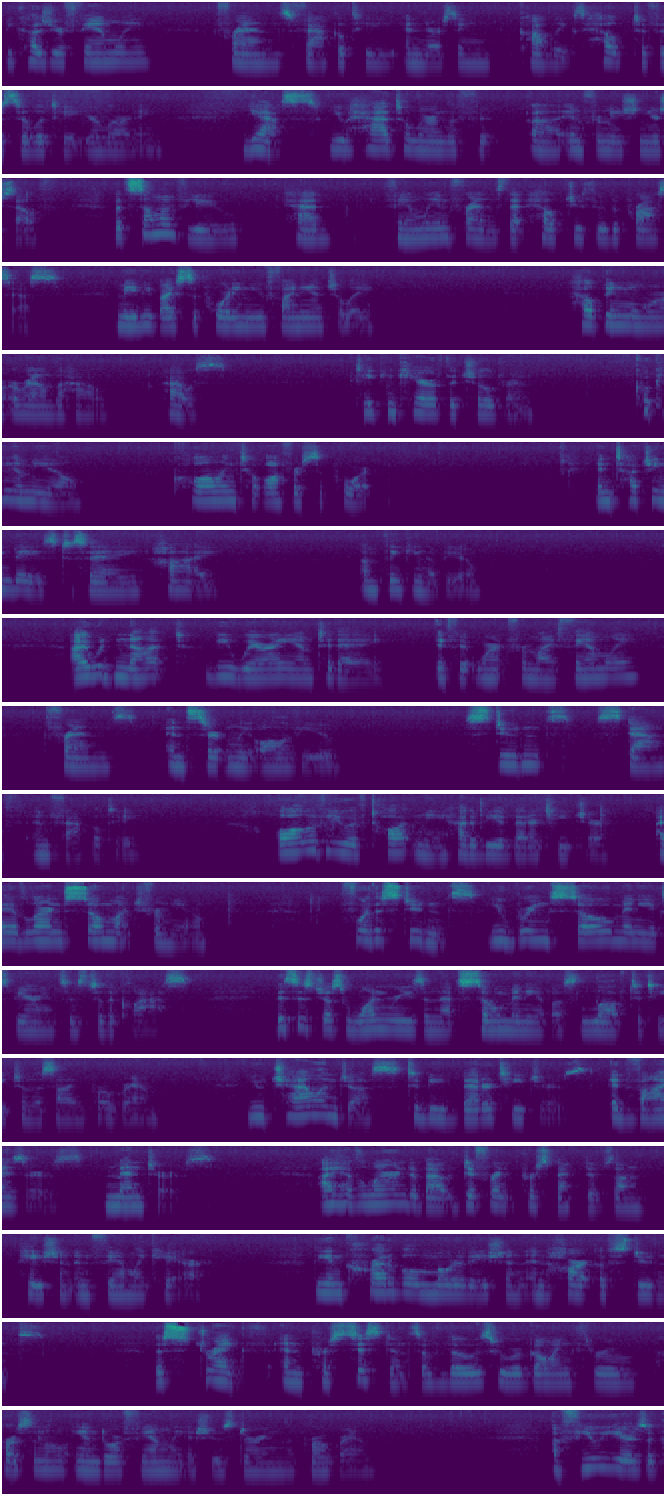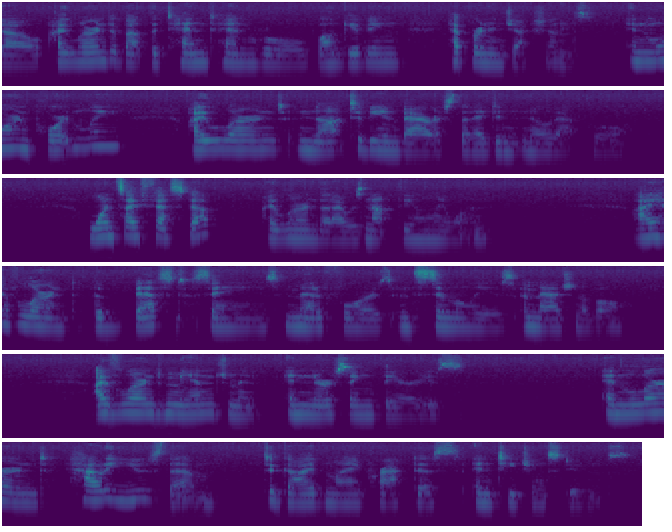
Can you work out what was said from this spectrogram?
because your family, friends, faculty, and nursing colleagues helped to facilitate your learning. Yes, you had to learn the uh, information yourself, but some of you had family and friends that helped you through the process, maybe by supporting you financially, helping more around the house, taking care of the children, cooking a meal, calling to offer support, and touching base to say, Hi, I'm thinking of you. I would not be where I am today if it weren't for my family, friends, and certainly all of you, students, staff, and faculty. All of you have taught me how to be a better teacher. I have learned so much from you. For the students, you bring so many experiences to the class. This is just one reason that so many of us love to teach in the CEIN program. You challenge us to be better teachers, advisors, mentors. I have learned about different perspectives on patient and family care, the incredible motivation and heart of students, the strength and persistence of those who were going through personal and or family issues during the program. A few years ago, I learned about the 10-10 rule while giving heparin injections, and more importantly, I learned not to be embarrassed that I didn't know that rule. Once I fessed up, I learned that I was not the only one. I have learned the best sayings, metaphors, and similes imaginable. I've learned management and nursing theories and learned how to use them to guide my practice in teaching students.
